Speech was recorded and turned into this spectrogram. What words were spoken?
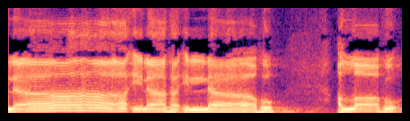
ലാ ഇലാഹ ഇല്ലാഹു. അല്ലാഹു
